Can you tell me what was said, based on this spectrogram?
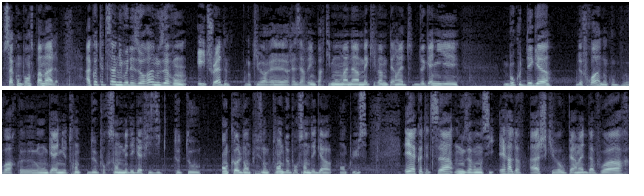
ça compense pas mal. À côté de ça, au niveau des auras, nous avons Hatred, donc qui va réserver une partie de mon mana, mais qui va me permettre de gagner beaucoup de dégâts de froid. Donc on peut voir qu'on gagne 32% de mes dégâts physiques totaux en cold en plus, donc 32% de dégâts en plus. Et à côté de ça, nous avons aussi Herald of Ash qui va vous permettre d'avoir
